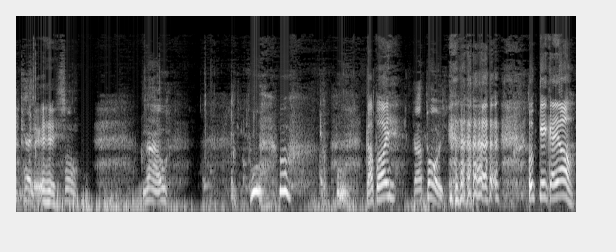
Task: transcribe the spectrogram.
Okay, so now, whew, Kapoy. kapoy. Okay kayo.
